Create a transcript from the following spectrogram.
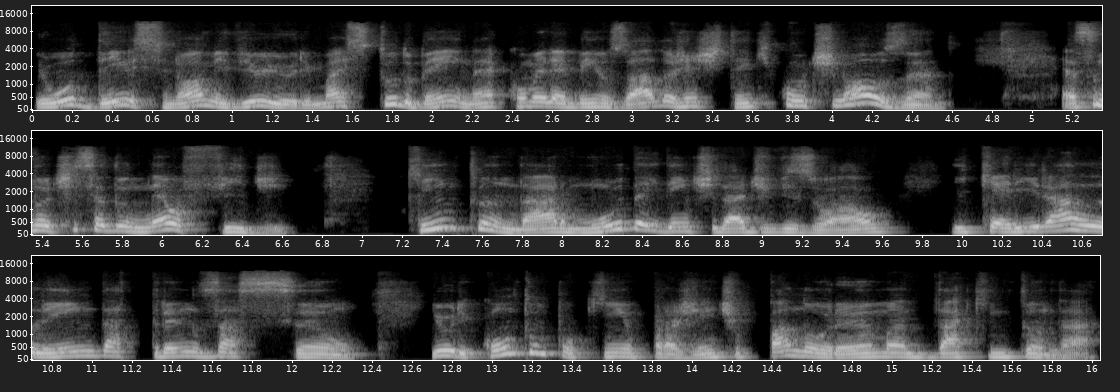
Eu odeio esse nome, viu, Yuri? Mas tudo bem, né? Como ele é bem usado, a gente tem que continuar usando. Essa notícia é do Neofeed. Quinto andar muda a identidade visual e quer ir além da transação. Yuri, conta um pouquinho para a gente o panorama da Quinto Andar.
